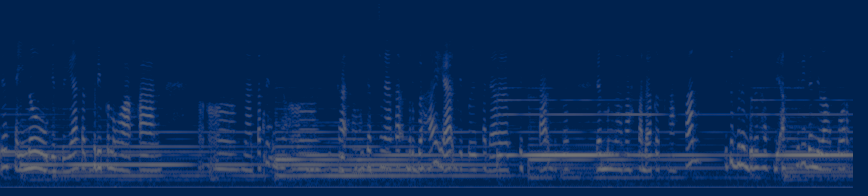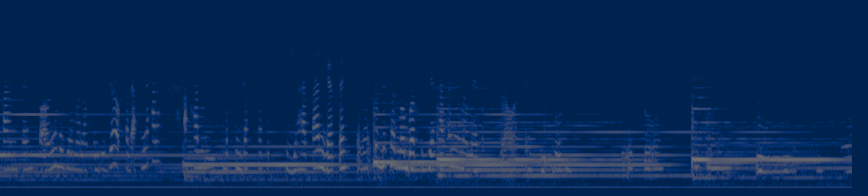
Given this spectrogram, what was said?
udah say no gitu ya beri penolakan Heeh. nah tapi eh, jika jika ternyata berbahaya gitu pada kita gitu dan mengarah pada kekerasan itu benar-benar harus diakhiri dan dilaporkan teh. Soalnya bagaimanapun juga pada akhirnya kan akan bertindak suatu kejahatan ya teh. Karena itu bisa membuat kejahatan yang namanya toxic relationship itu seperti itu. Hmm, ya.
